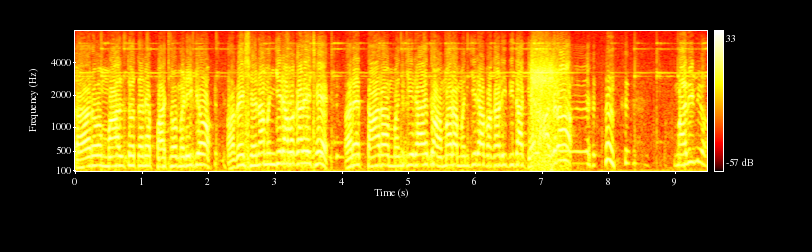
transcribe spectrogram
તારો માલ તો તને પાછો મળી ગયો. હવે શેના મંજીરા વગાડે છે? અરે તારા મંજીરાએ તો અમારા મંજીરા વગાડી દીધા. ઘેર આગ્રા મારી લ્યો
